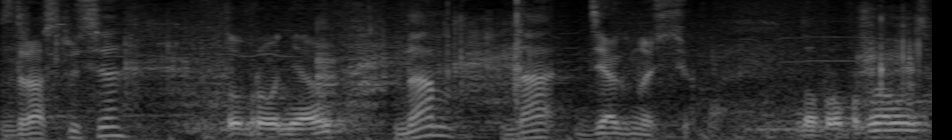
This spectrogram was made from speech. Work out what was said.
Здравствуйте. Доброго дня. Нам на диагностику. Добро пожаловать.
